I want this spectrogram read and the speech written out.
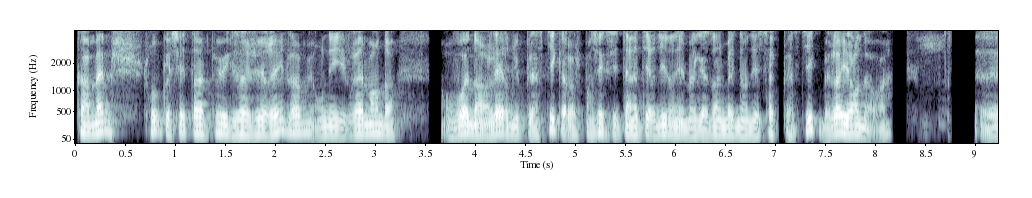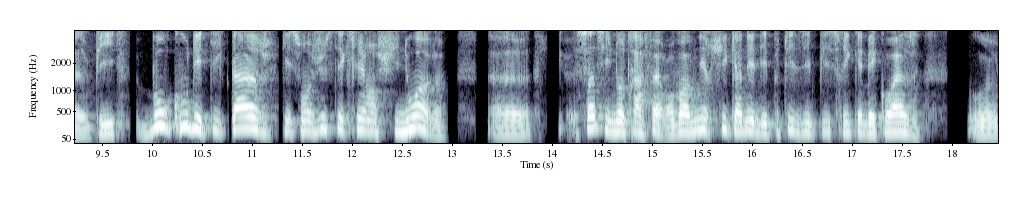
quand même, je trouve que c'est un peu exagéré. Là, on est vraiment dans on voit dans l'air du plastique. Alors je pensais que c'était interdit dans les magasins de mettre dans des sacs plastiques, mais là il y en a. Hein. Euh, puis beaucoup d'étiquetages qui sont juste écrits en chinois. Euh, ça c'est une autre affaire. On va venir chicaner des petites épiceries québécoises euh,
